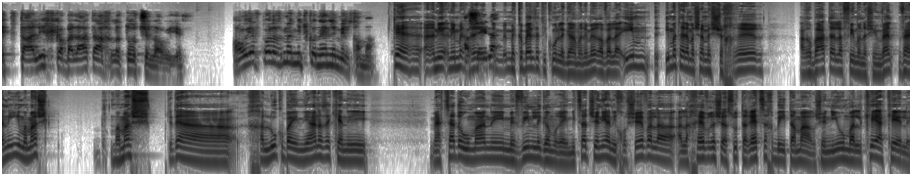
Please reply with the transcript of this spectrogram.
את תהליך קבלת ההחלטות של האויב. האויב כל הזמן מתכונן למלחמה. כן, אני, אני, השאלה... אני מקבל את התיקון לגמרי, אני אומר, אבל האם, אם אתה למשל משחרר 4,000 אנשים, ואני ממש, ממש, אתה יודע, חלוק בעניין הזה, כי אני מהצד ההומני מבין לגמרי. מצד שני, אני חושב על, ה, על החבר'ה שעשו את הרצח באיתמר, שנהיו מלכי הכלא.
